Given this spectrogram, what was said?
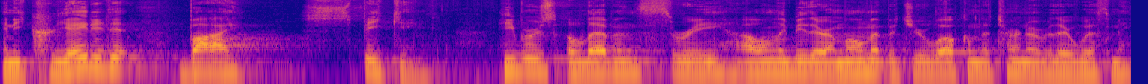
And he created it by speaking. Hebrews 11:3. I'll only be there a moment, but you're welcome to turn over there with me.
